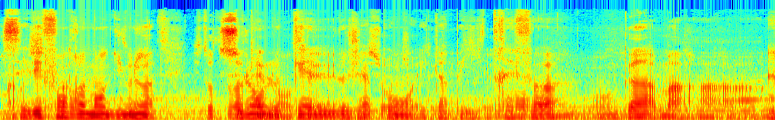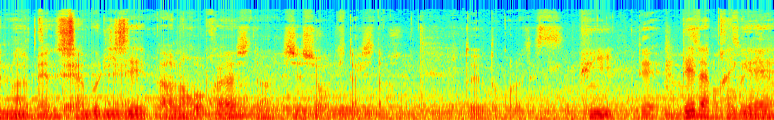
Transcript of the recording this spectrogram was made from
c'est l'effondrement du mythe selon lequel le Japon est un pays très fort, un mythe symbolisé par l'empereur. Puis, dès l'après-guerre,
